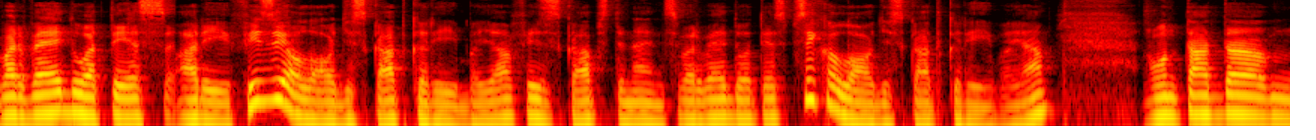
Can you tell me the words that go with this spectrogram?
var veidoties arī fizioloģiska atkarība, ja fiziskā abstinence var veidoties psiholoģiska atkarība. Ja? Un tad um,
